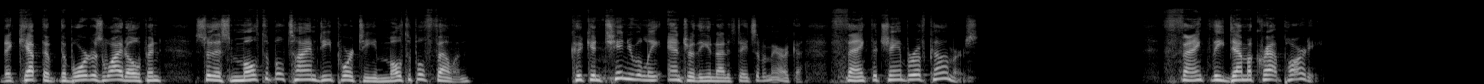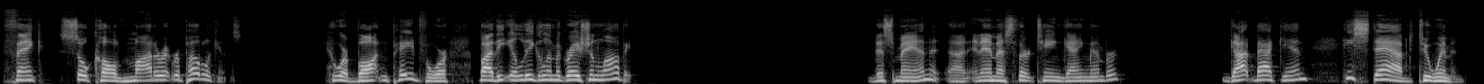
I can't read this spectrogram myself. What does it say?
They kept the, the borders wide open so this multiple time deportee, multiple felon, could continually enter the United States of America. Thank the Chamber of Commerce. Thank the Democrat Party thank so called moderate Republicans who are bought and paid for by the illegal immigration lobby. This man, uh, an MS 13 gang member, got back in. He stabbed two women.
